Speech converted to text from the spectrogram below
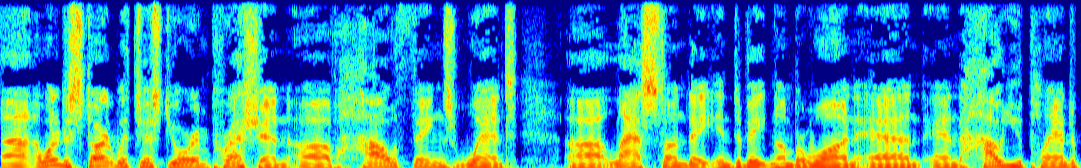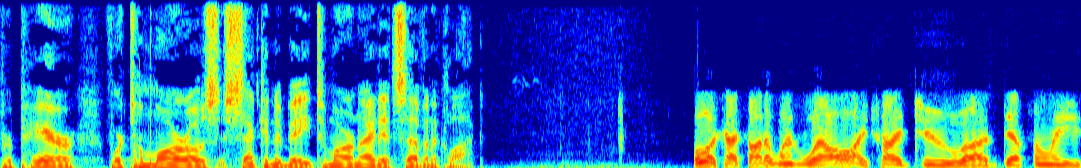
uh, I wanted to start with just your impression of how things went uh, last Sunday in debate number one, and and how you plan to prepare for tomorrow's second debate tomorrow night at seven o'clock. Well, look, I thought it went well. I tried to uh, definitely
